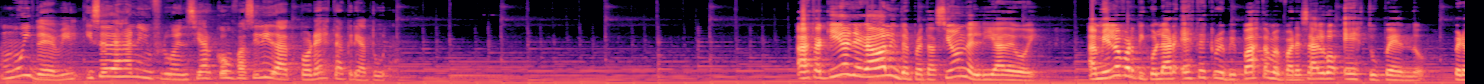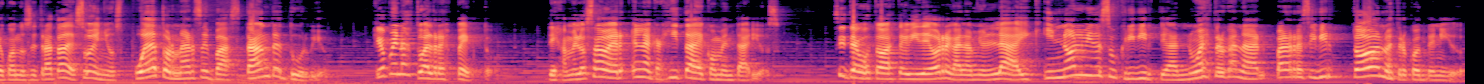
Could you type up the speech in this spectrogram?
muy débil y se dejan influenciar con facilidad por esta criatura. Hasta aquí ha llegado la interpretación del día de hoy. A mí en lo particular este creepypasta me parece algo estupendo, pero cuando se trata de sueños puede tornarse bastante turbio. ¿Qué opinas tú al respecto? Déjamelo saber en la cajita de comentarios. Si te ha gustado este video, regálame un like y no olvides suscribirte a nuestro canal para recibir todo nuestro contenido.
